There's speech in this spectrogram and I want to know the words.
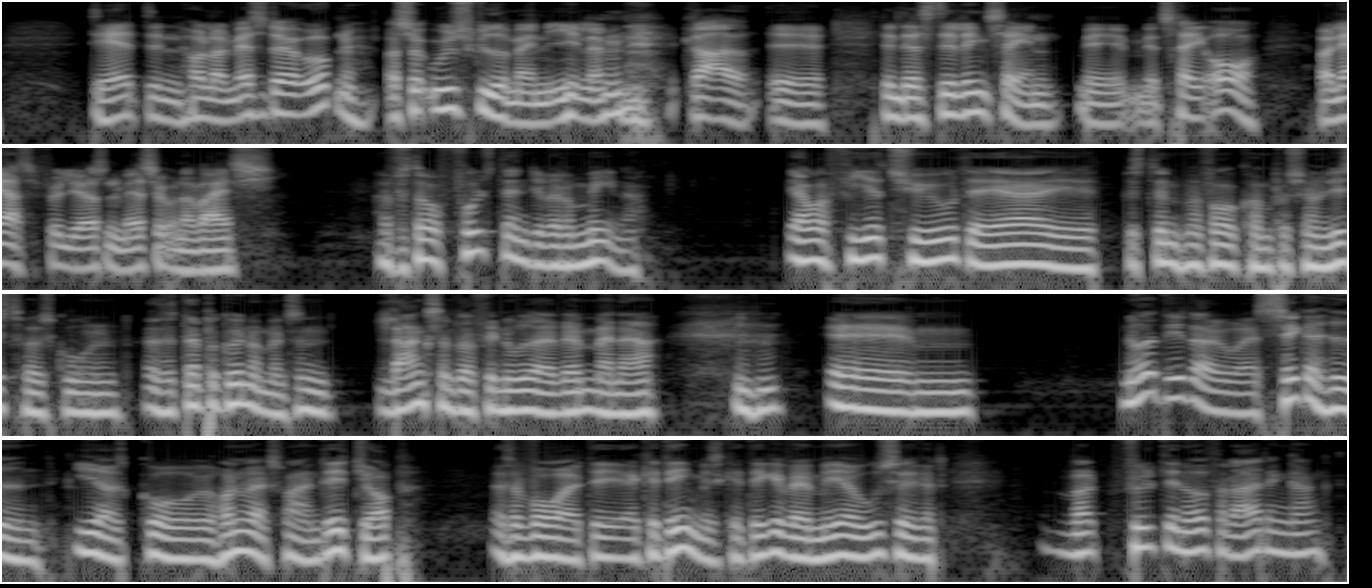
det er, at den holder en masse døre åbne, og så udskyder man i en eller anden grad øh, den der stillingtagen med, med tre år, og lærer selvfølgelig også en masse undervejs. Jeg forstår fuldstændig, hvad du mener. Jeg var 24, da jeg øh, bestemte mig for at komme på Journalisthøjskolen. Altså, der begynder man sådan langsomt at finde ud af, hvem man er. Mm-hmm. Øhm, noget af det, der jo er sikkerheden i at gå håndværksvejen, det er job. Altså, hvor det akademiske, det kan være mere usikkert. Fyldte det noget for dig dengang?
